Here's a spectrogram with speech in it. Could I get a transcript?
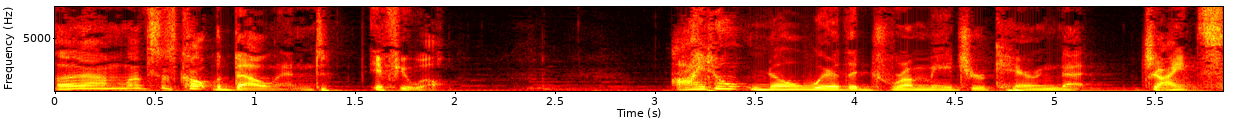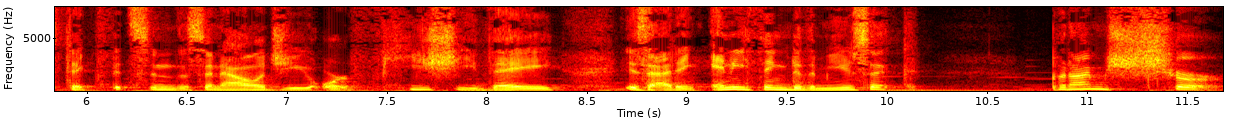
Um, let's just call it the bell end, if you will. I don't know where the drum major carrying that giant stick fits in this analogy or if he, she, they is adding anything to the music, but I'm sure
